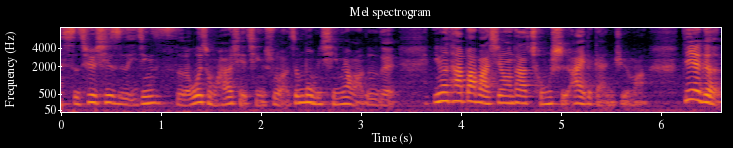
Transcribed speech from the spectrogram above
死去妻子已经死了，为什么还要写情书啊？这莫名其妙嘛，对不对？因为他爸爸希望他重拾爱的感觉嘛。第二个，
